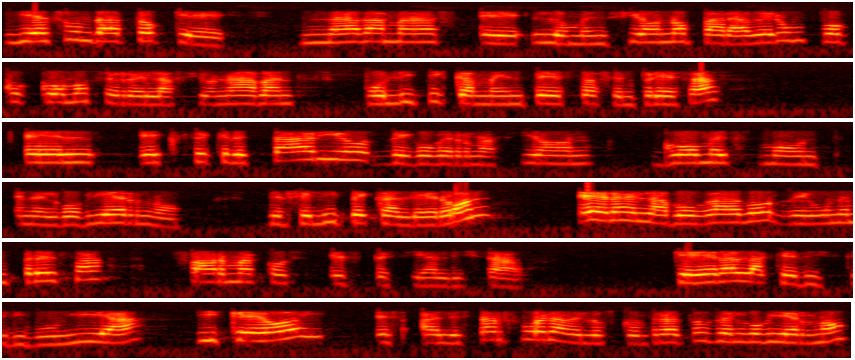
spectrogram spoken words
y es un dato que nada más eh, lo menciono para ver un poco cómo se relacionaban políticamente estas empresas. El exsecretario de Gobernación Gómez Montt en el gobierno Felipe Calderón era el abogado de una empresa fármacos especializados, que era la que distribuía y que hoy, es, al estar fuera de los contratos del gobierno,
